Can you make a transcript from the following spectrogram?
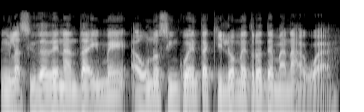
en la ciudad de Nandaime, a unos 50 kilómetros de Managua.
